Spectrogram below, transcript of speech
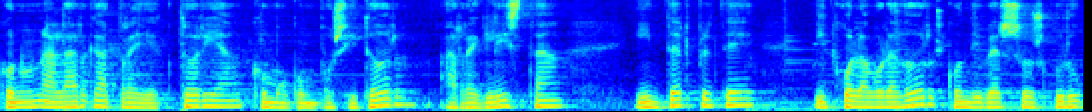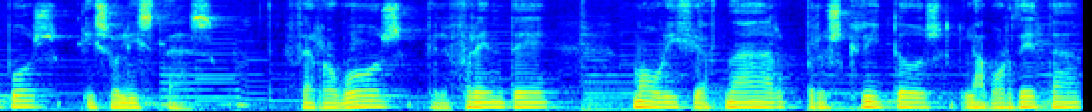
con una larga trayectoria como compositor, arreglista, intérprete y colaborador con diversos grupos y solistas. Ferrobós, El Frente, Mauricio Aznar, Proscritos, La Bordeta,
